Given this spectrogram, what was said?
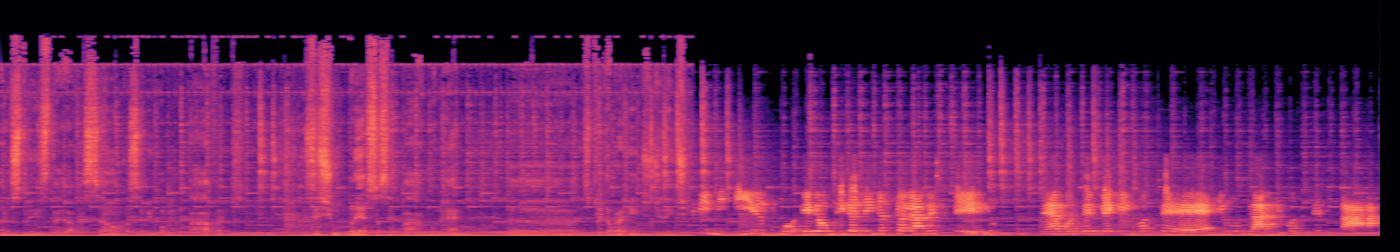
antes do início da gravação, você me comentava que existe um preço a ser pago, né? Uh, explica pra gente direitinho. O feminismo, ele obriga a gente a se olhar no espelho. Né? Você vê quem você é e o lugar que você está.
